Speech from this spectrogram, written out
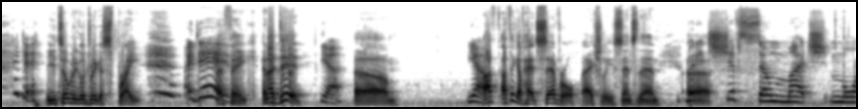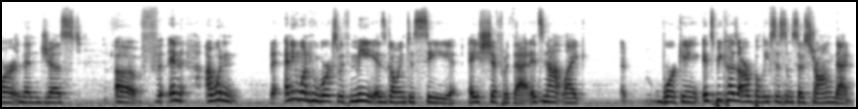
I did. You told me to go drink a Sprite, I did. I think. And I did. Yeah. Um, Yeah. I, I think I've had several, actually, since then. but Uh, it shifts so much more than just uh f- and I wouldn't anyone who works with me is going to see a shift with that. It's not like working it's because our belief system's so strong that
